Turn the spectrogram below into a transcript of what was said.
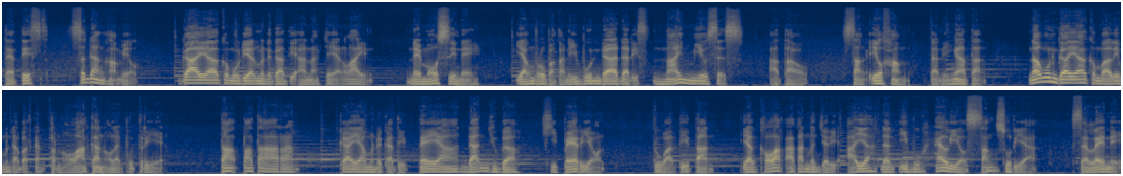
Tetis sedang hamil. Gaia kemudian mendekati anaknya yang lain, Nemosine, yang merupakan ibunda dari Nine Muses atau sang ilham dan ingatan. Namun Gaia kembali mendapatkan penolakan oleh putrinya. Tak patah arang, Gaia mendekati Thea dan juga Hyperion, dua titan yang kelak akan menjadi ayah dan ibu Helios sang surya, Selene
